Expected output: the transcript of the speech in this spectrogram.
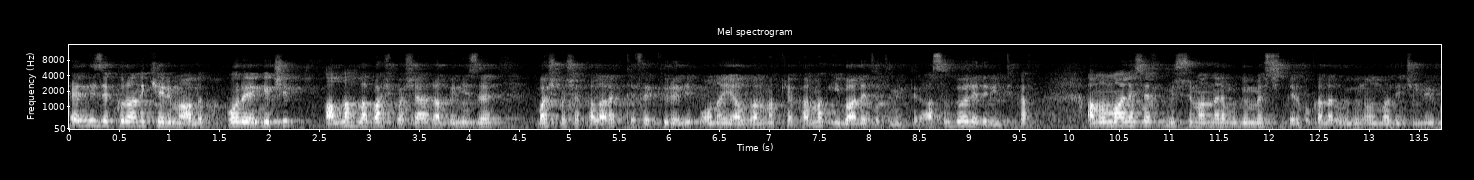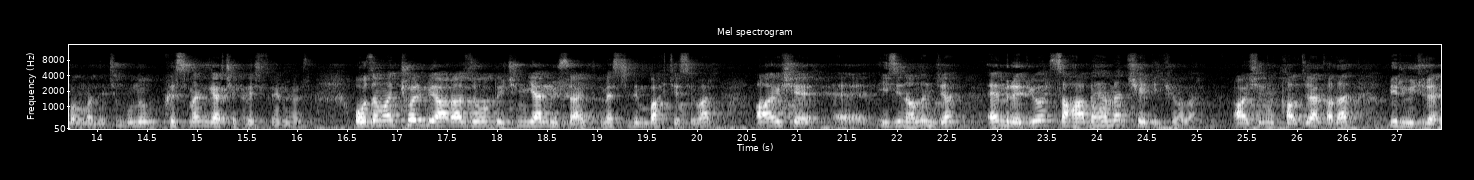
Elinize Kur'an-ı Kerim'i alıp oraya geçip Allah'la baş başa Rabbinizle baş başa kalarak tefekkür edip ona yalvarmak, yakarmak ibadet etmektir. Asıl böyledir itikaf. Ama maalesef Müslümanların bugün mescitleri bu kadar uygun olmadığı için, büyük olmadığı için bunu kısmen gerçekleştiremiyoruz. O zaman çöl bir arazi olduğu için yer müsait, mescidin bahçesi var. Ayşe e, izin alınca emrediyor, sahabe hemen şey dikiyorlar. Ayşe'nin kalacağı kadar bir hücre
